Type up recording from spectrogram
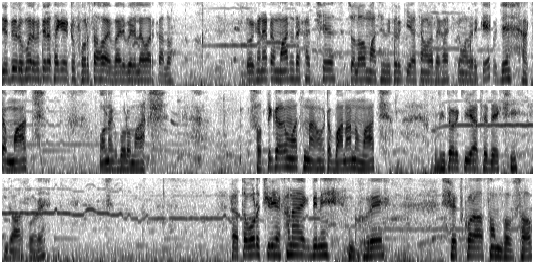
যদি রুমের ভিতরে থাকে একটু ফর্সা হয়, বাইরে বেরোলে আবার কালো। তো এখানে একটা মাছ দেখাচ্ছে। চলো মাছের ভিতরে কি আছে আমরা দেখাচ্ছি তোমাদেরকে। ওই যে একটা মাছ, অনেক বড় মাছ। সত্যিকারের মাছ না, ওটা বানানো মাছ। ভিতরে কি আছে দেখছি, যাওয়ার পরে। এত বড় চিড়িয়াখানা একদিনে ঘুরে শেষ করা অসম্ভব সব।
